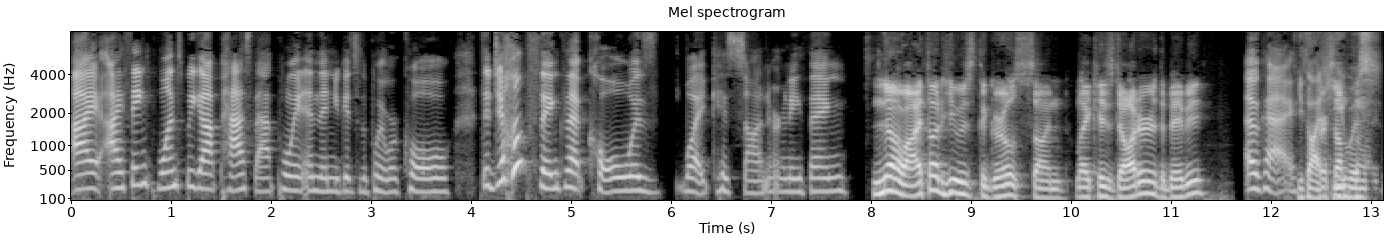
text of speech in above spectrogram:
I I think once we got past that point and then you get to the point where Cole did y'all think that Cole was like his son or anything? No, I thought he was the girl's son, like his daughter, the baby. Okay. You thought Or he something was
